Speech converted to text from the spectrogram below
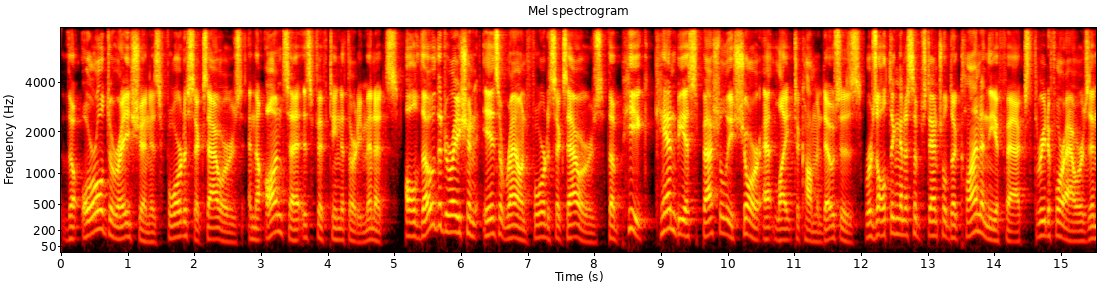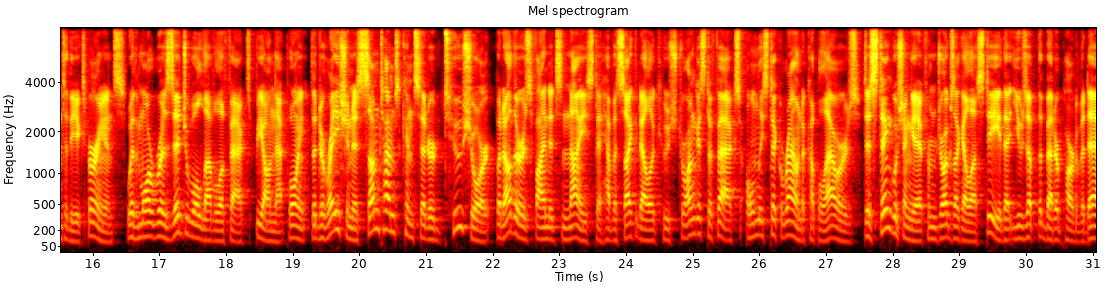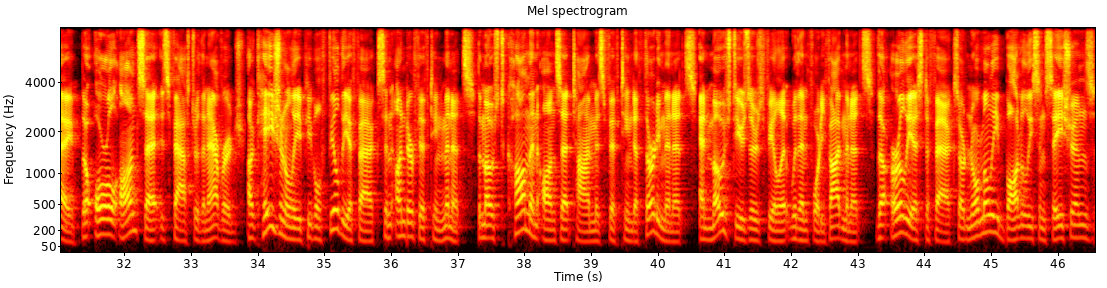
The oral duration is 4 to 6 hours, and the onset is 15 to 30 minutes. Although the duration is around 4 to 6 hours, the peak can be especially short at light to common doses, resulting in a substantial decline in the effects 3 to 4 hours into the experience, with more residual level effects beyond that point. The duration is sometimes considered too short, but others find it's nice to have a psychedelic whose strongest effects only stick around a couple hours, distinguishing it from drugs like LSD that use up the better part of a day. The oral onset is faster than average. Occasionally, people feel the effects in under 15 minutes. The most common onset time is 15 to 30 minutes, and most users feel it within 45 minutes. The earliest effects are normally bodily sensations,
